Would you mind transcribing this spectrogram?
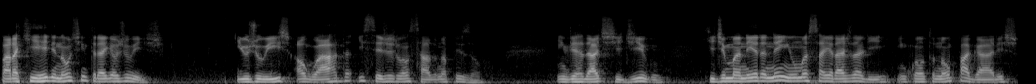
para que ele não te entregue ao juiz, e o juiz ao guarda e sejas lançado na prisão. Em verdade te digo que de maneira nenhuma sairás dali enquanto não pagares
